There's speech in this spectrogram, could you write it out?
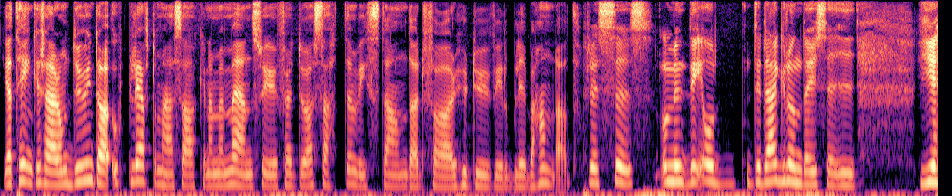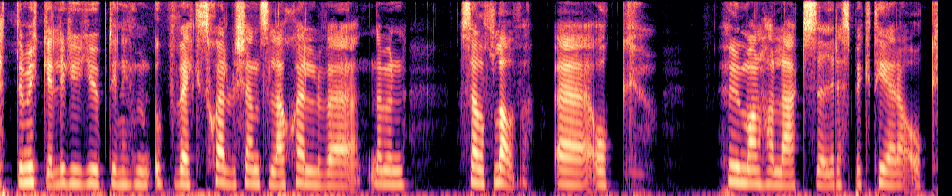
jag tänker så här, om du inte har upplevt de här sakerna med män så är det för att du har satt en viss standard för hur du vill bli behandlad. Precis. Och, men det, och det där grundar ju sig i jättemycket, ligger ju djupt i min uppväxt, självkänsla, själv, eh, nej men self-love. Eh, och hur man har lärt sig respektera och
